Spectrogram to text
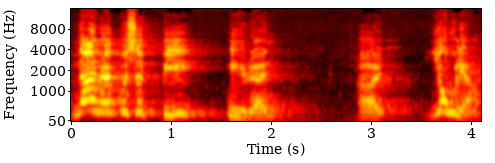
男人不是比女人呃优良。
